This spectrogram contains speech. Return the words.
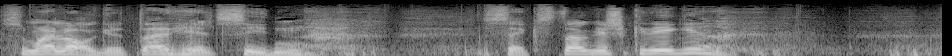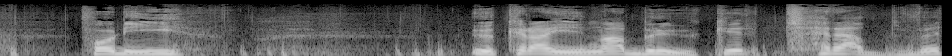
Som er lagret der helt siden seksdagerskrigen. Fordi Ukraina bruker 30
